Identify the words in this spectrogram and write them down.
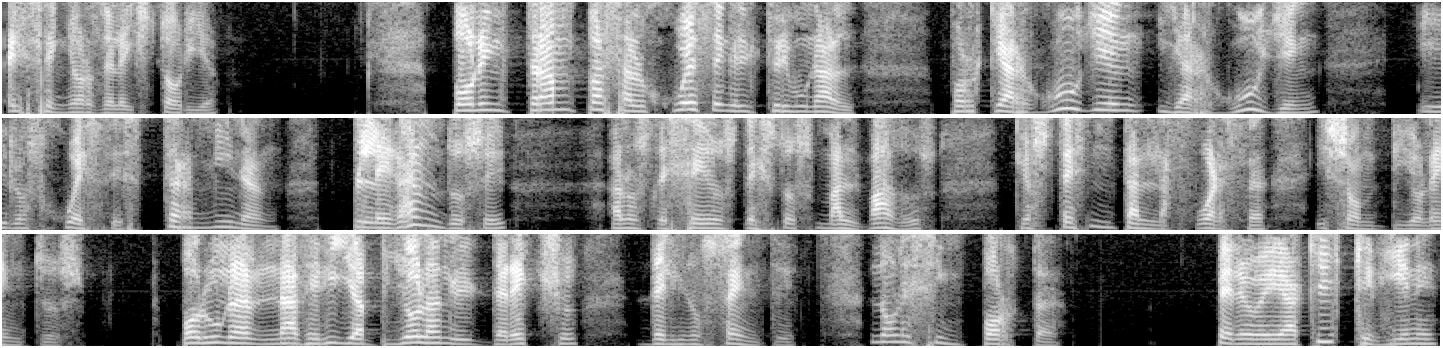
el Señor de la historia ponen trampas al juez en el tribunal, porque arguyen y arguyen, y los jueces terminan plegándose a los deseos de estos malvados que ostentan la fuerza y son violentos. Por una nadería violan el derecho del inocente. No les importa Pero he aquí que viene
